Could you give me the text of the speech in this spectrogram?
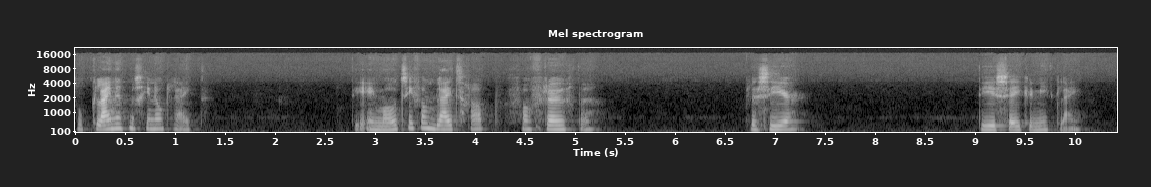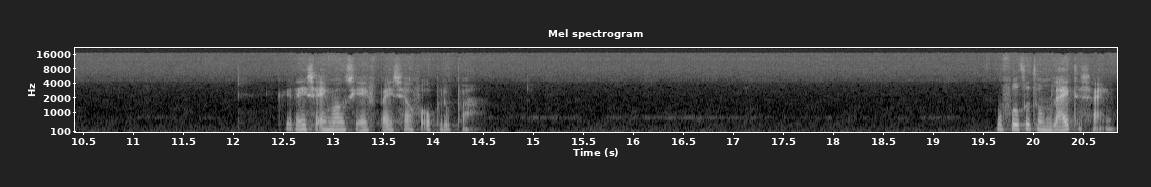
hoe klein het misschien ook lijkt. Die emotie van blijdschap, van vreugde, plezier, die is zeker niet klein. Kun je deze emotie even bij jezelf oproepen? Hoe voelt het om blij te zijn?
